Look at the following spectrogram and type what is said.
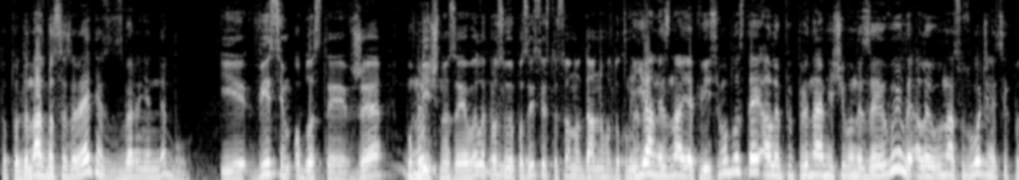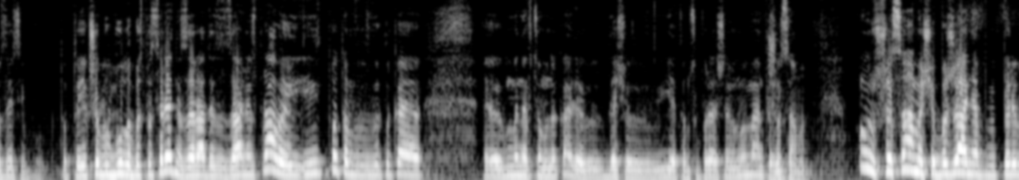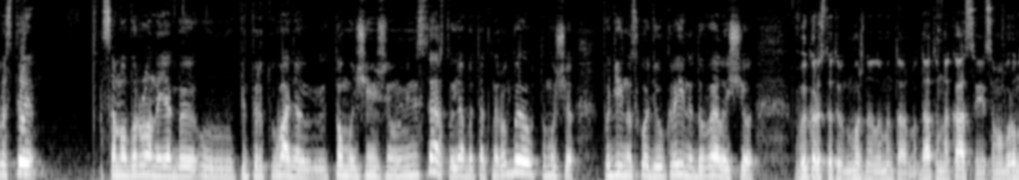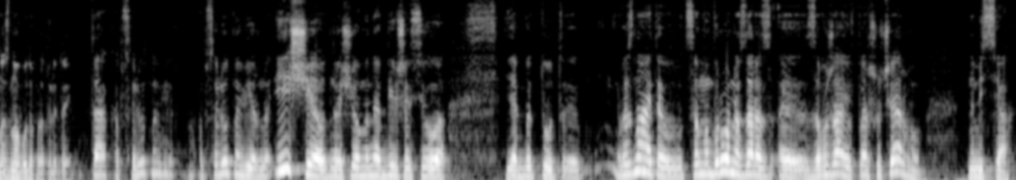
Тобто до Мгм. нас безпосередньо звернення не було. І вісім областей вже публічно заявили про свою позицію стосовно даного документу. Я не знаю, як вісім областей, але принаймні чи вони заявили, але у нас узгодження цих позицій було. Тобто, якщо б було безпосередньо заради загальної справи, і то там викликає е, мене в цьому наказі, дещо є там суперечними моменти. Що саме? Ну, що саме, що бажання перевести самооборони якби підпорядкування тому чи іншому міністерству, я би так не робив, тому що події на сході України довели, що Використати можна елементарно, дати наказ, і самооборона знову буде проти людей. так, абсолютно вірно. Абсолютно вірно. І ще одне, що мене більше всього, якби тут. е, Ви знаєте, самооборона зараз е, заважає в першу чергу на місцях.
